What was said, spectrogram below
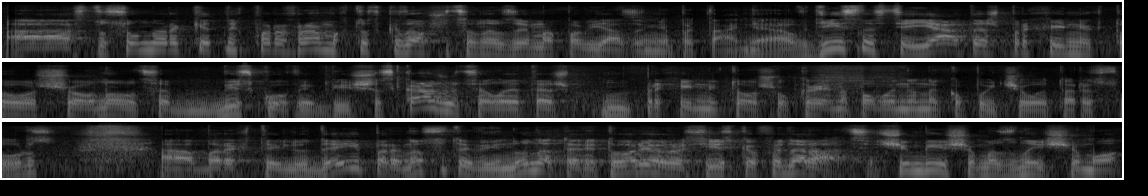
А стосовно ракетних програм, хто сказав, що це не взаємопов'язані питання? В дійсності я теж прихильник того, що ну це військові більше скажуть, але я теж прихильник того, що Україна повинна накопичувати ресурс, берегти людей і переносити війну на територію Російської Федерації. Чим більше ми знищимо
